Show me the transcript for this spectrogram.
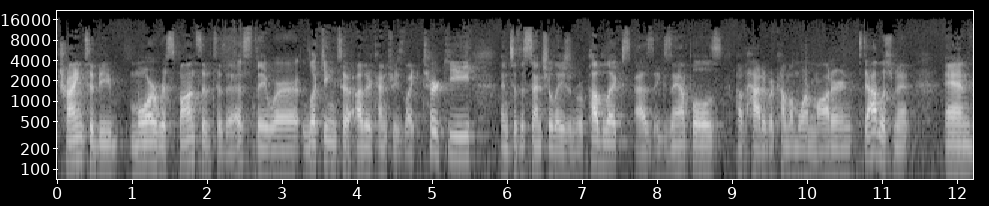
trying to be more responsive to this. They were looking to other countries like Turkey and to the Central Asian republics as examples of how to become a more modern establishment. And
